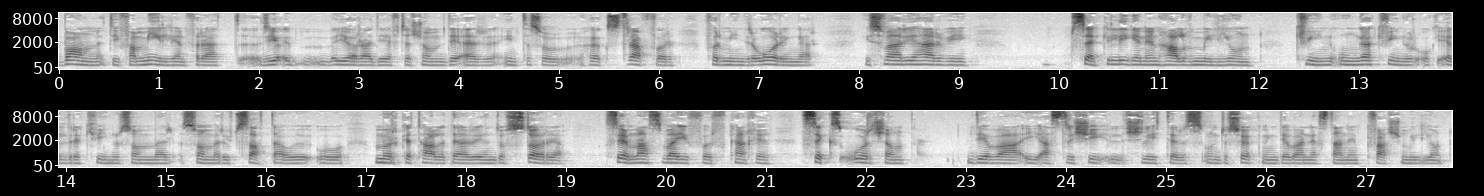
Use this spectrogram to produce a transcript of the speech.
barnet i familjen för att eh, göra det eftersom det är inte så högt straff för, för mindreåringar. I Sverige har vi säkerligen en halv miljon kvinn, unga kvinnor och äldre kvinnor som är, som är utsatta och, och mörkertalet är ändå större. Senast var ju för kanske sex år sedan det var i Astrid Schlitters undersökning, det var nästan en kvarts miljon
